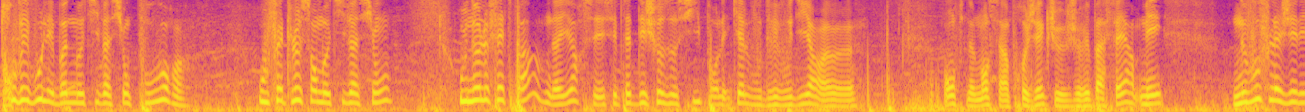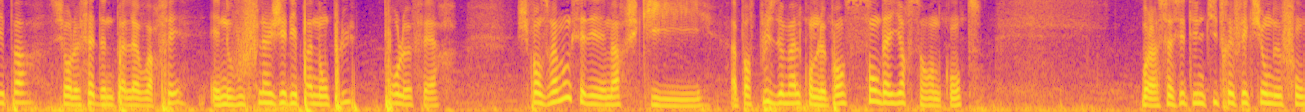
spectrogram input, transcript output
trouvez-vous les bonnes motivations pour, ou faites-le sans motivation, ou ne le faites pas. D'ailleurs, c'est, peut-être des choses aussi pour lesquelles vous devez vous dire, euh, bon, finalement, c'est un projet que je ne vais pas faire, mais ne vous flagellez pas sur le fait de ne pas l'avoir fait, et ne vous flagellez pas non plus pour le faire. Je pense vraiment que c'est des démarches qui apportent plus de mal qu'on ne le pense, sans d'ailleurs s'en rendre compte. Voilà, ça c'était une petite réflexion de fond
